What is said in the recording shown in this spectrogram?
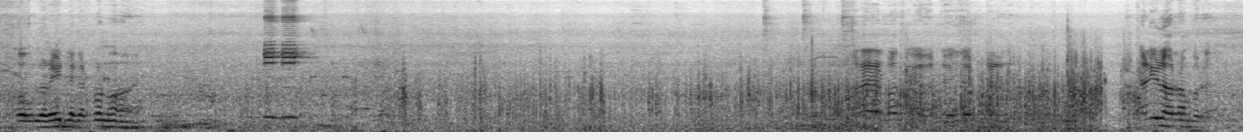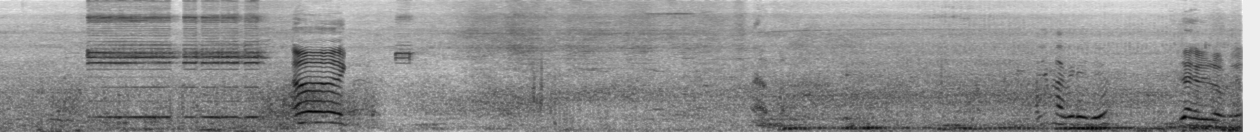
இப்போ உள்ள ரைட்டில் கட் பண்ணுவாங்க வந்து வர்றான் பாரு. ஏய்! வீடு இது. இதான் கழிவில் விடு.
